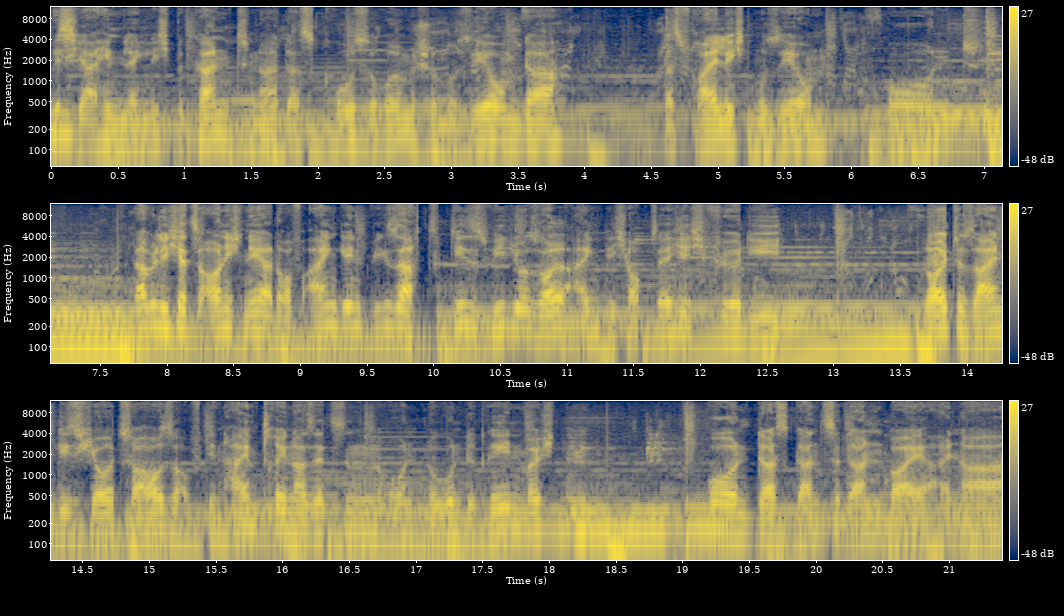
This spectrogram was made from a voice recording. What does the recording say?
ist ja hinlänglich bekannt, ne? das große römische Museum da, das Freilichtmuseum. Und Da will ich jetzt auch nicht näher drauf eingehen. Wie gesagt, dieses Video soll eigentlich hauptsächlich für die Leute sein, die sich auch zu Hause auf den Heimtrainer setzen und eine Runde drehen möchten und das Ganze dann bei einer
